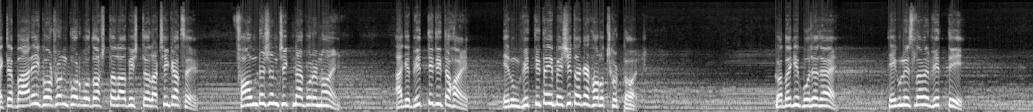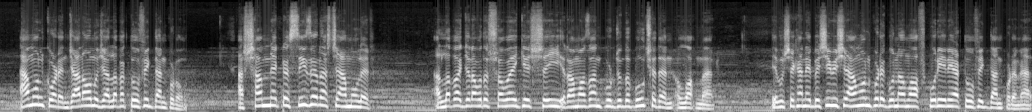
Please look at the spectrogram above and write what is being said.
একটা বাড়ি গঠন করব, দশতলা, বিশতলা, ঠিক আছে। ফাউন্ডেশন ঠিক না করে নয়। আগে ভিত্তি দিতে হয় এবং ভিত্তিতেই বেশি টাকা খরচ করতে হয়। কথা কি বোঝা যায়? এগুলো ইসলামের ভিত্তি। আমল করেন জানা অনুযায়ী আল্লাপাক তৌফিক দান করুন। আর সামনে একটা সিজন আসছে আমলের। আল্লাপাক যেন আমাদের সবাইকে সেই রামাজান পর্যন্ত পৌঁছে দেন, আল্লাহ এবং সেখানে বেশি বেশি আমল করে গোনা মাফ করিয়ে নেওয়ার তৌফিক দান করেন আর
